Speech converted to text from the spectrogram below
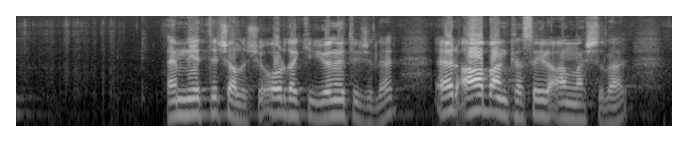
emniyette çalışıyor. Oradaki yöneticiler eğer A Bankası ile anlaştılar,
